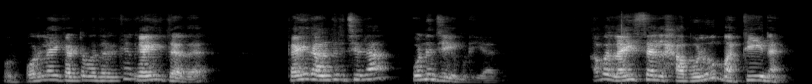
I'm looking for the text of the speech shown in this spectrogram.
ஒரு பொருளை கட்டுவதற்கு கயிறு தேவை. கயிறு அந்திருச்சுன்னா ஒண்ணும் செய்ய முடியாது. அப்ப லைசல் ஹபுலு மத்தீனன்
